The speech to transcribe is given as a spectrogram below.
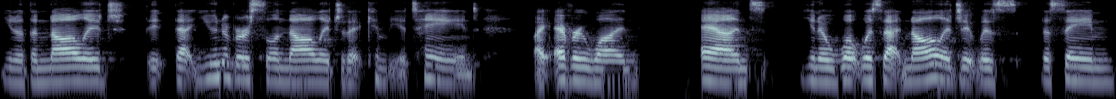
you know, the knowledge, that, that universal knowledge that can be attained by everyone. And, you know, what was that knowledge? It was the same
